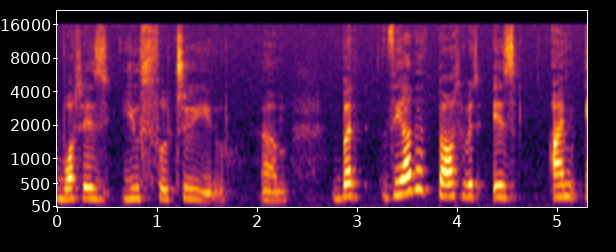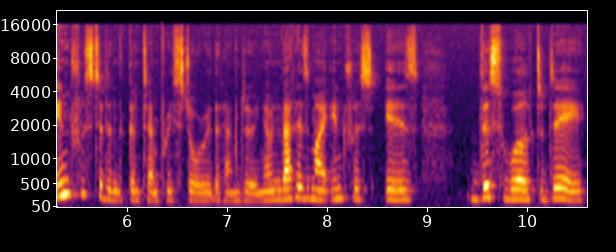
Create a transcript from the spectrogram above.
what is useful to you. Um, but the other part of it is I'm interested in the contemporary story that I'm doing. I mean, that is my interest is this world today,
